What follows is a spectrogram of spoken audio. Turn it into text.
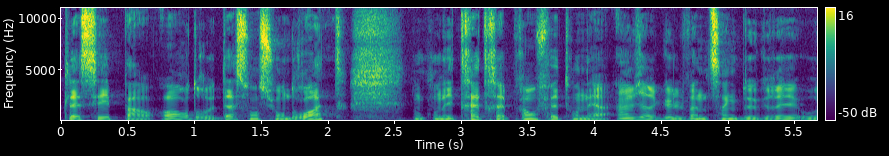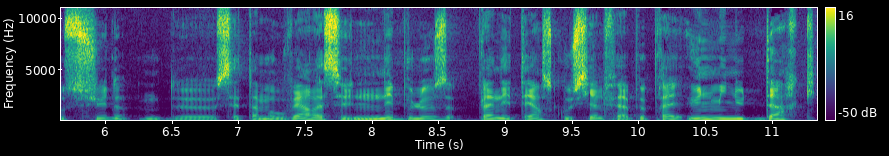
classé par ordre d'ascension droite. Donc on est très très près en fait, on est à 1,25 degrés au sud de cet amas ouvert. Là c'est une nébuleuse planétaire, ce coup-ci elle fait à peu près une minute d'arc.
